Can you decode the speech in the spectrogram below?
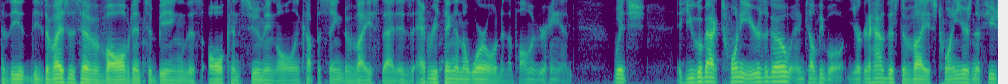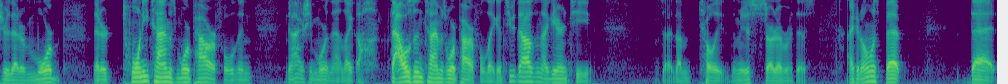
the, these devices have evolved into being this all-consuming, all-encompassing device that is everything in the world in the palm of your hand. Which, if you go back 20 years ago and tell people you're going to have this device 20 years in the future that are more, that are 20 times more powerful than, no, actually more than that, like a thousand times more powerful. Like a 2000, I guarantee. So I'm totally. Let me just start over with this. I can almost bet that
